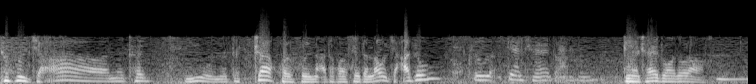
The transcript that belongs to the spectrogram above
他回家，那他，哎呦，那他这回回哪的话，回到老家走。走了，电车也装走。电车也装走了。嗯。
